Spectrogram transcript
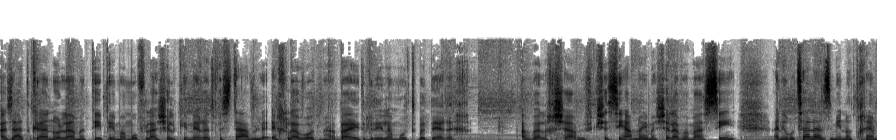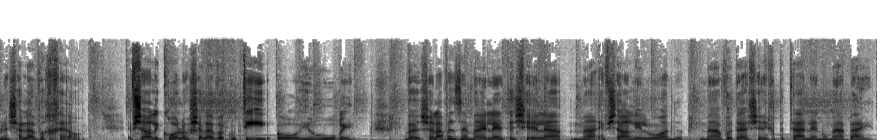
אז עד כאן עולם הטיפים המופלא של כנרת וסתיו לאיך לעבוד מהבית בלי למות בדרך. אבל עכשיו, כשסיימנו עם השלב המעשי, אני רוצה להזמין אתכם לשלב אחר. אפשר לקרוא לו שלב הגותי או הרהורי. והשלב הזה מעלה את השאלה מה אפשר ללמוד מהעבודה שנכפתה עלינו מהבית.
